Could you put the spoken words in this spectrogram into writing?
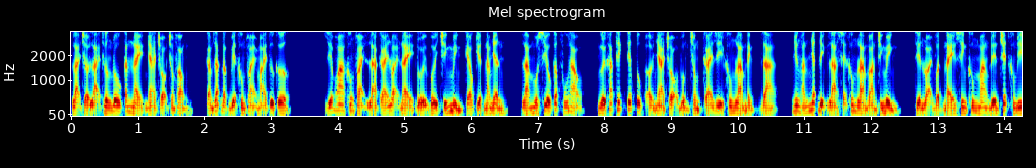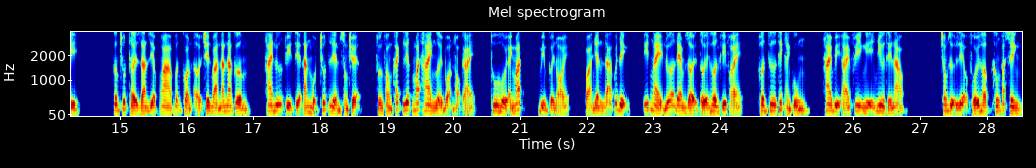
lại trở lại thương đô căn này nhà trọ trong phòng, cảm giác đặc biệt không thoải mái tư cơ. Diệp hoa không phải là cái loại này đối với chính mình keo kiệt nam nhân, là một siêu cấp phú hảo, người khác thích tiếp tục ở nhà trọ buồng trong cái gì không làm đánh giá, nhưng hắn nhất định là sẽ không làm đoàn chính mình, tiền loại vật này sinh không mang đến chết không đi cơm chút thời gian diệp hoa vẫn còn ở trên bàn ăn ăn cơm, hai nữ tùy tiện ăn một chút liền xong chuyện, hướng phòng khách liếc mắt hai người bọn họ cái, thu hồi ánh mắt, mỉm cười nói, quả nhân đã quyết định, ít ngày nữa đem rời tới hơn khí phái, hơn thư thích hành cùng, hai vị ái phi nghĩ như thế nào? Trong dự liệu phối hợp không phát sinh,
